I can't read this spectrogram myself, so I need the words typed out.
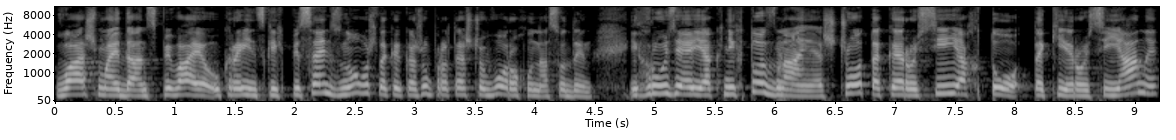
ваш майдан співає українських пісень. Знову ж таки кажу про те, що ворог у нас один. І Грузія, як ніхто знає, що таке Росія, хто такі росіяни.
